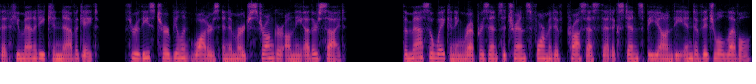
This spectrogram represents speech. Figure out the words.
that humanity can navigate through these turbulent waters and emerge stronger on the other side. The mass awakening represents a transformative process that extends beyond the individual level,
